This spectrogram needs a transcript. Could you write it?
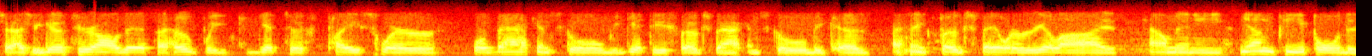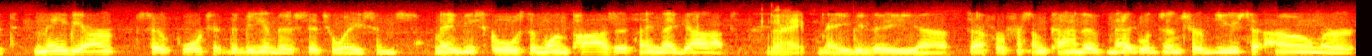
So as we go through all this, I hope we can get to a place where we're back in school, we get these folks back in school because I think folks fail to realize how many young people that maybe aren't so fortunate to be in those situations. Maybe school's the one positive thing they got. Right. Maybe they uh, suffer from some kind of negligence or abuse at home, or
